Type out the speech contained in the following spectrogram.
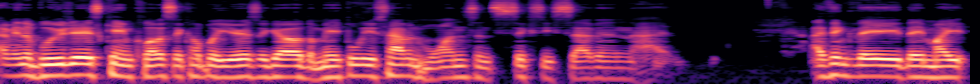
I mean, the Blue Jays came close a couple of years ago. The Maple Leafs haven't won since '67. I, I think they they might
